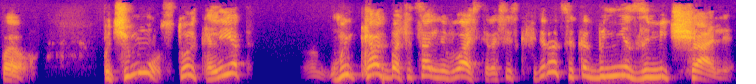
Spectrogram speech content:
Павел, почему столько лет мы как бы официальные власти Российской Федерации как бы не замечали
